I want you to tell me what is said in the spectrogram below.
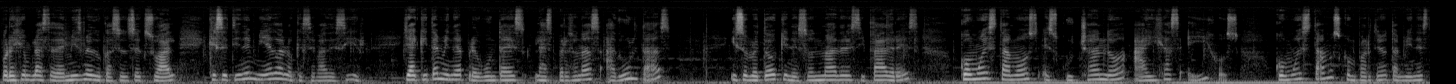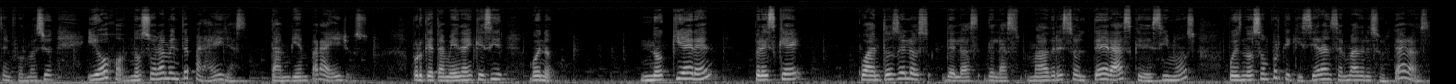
por ejemplo, hasta de misma educación sexual, que se tiene miedo a lo que se va a decir. Y aquí también la pregunta es, las personas adultas, y sobre todo quienes son madres y padres, cómo estamos escuchando a hijas e hijos, cómo estamos compartiendo también esta información. Y ojo, no solamente para ellas, también para ellos. Porque también hay que decir, bueno, no quieren, pero es que cuántos de los de las de las madres solteras que decimos pues no son porque quisieran ser madres solteras,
